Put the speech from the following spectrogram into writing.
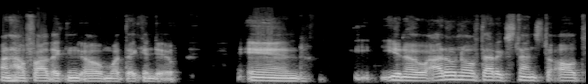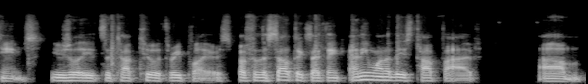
on how far they can go and what they can do. And you know, I don't know if that extends to all teams. Usually it's the top two or three players. But for the Celtics, I think any one of these top five um,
